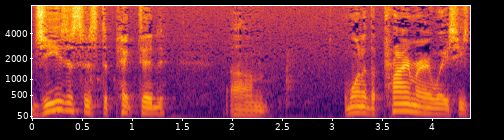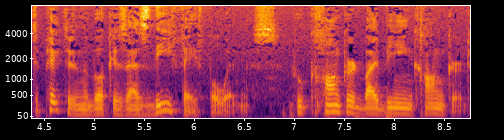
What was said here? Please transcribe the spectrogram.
Jesus is depicted, um, one of the primary ways he's depicted in the book is as the faithful witness who conquered by being conquered.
